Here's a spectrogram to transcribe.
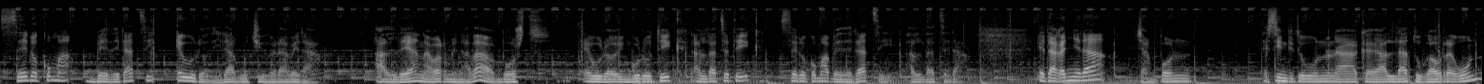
0, bederatzi euro dira gutxi gara bera. Aldean nabarmena da, bost euro ingurutik aldatzetik 0, bederatzi aldatzera. Eta gainera, txampon ezin ditugunak aldatu gaur egun,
